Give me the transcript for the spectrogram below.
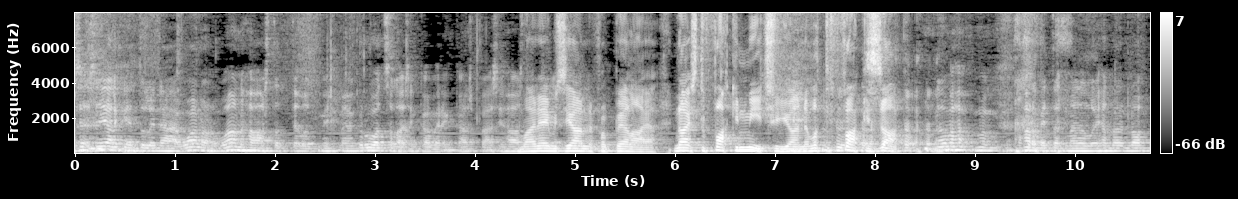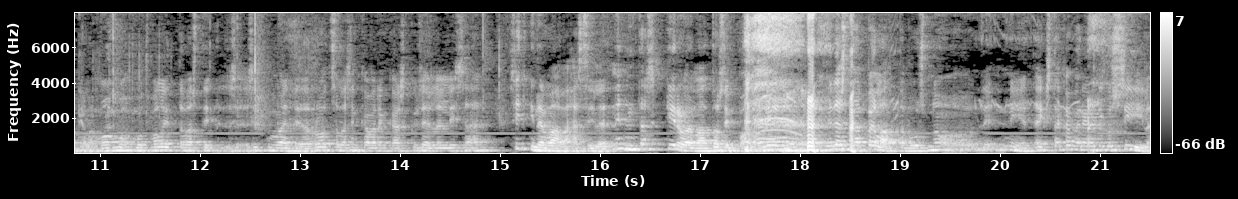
sen, sen, jälkeen tuli nämä one-on-one haastattelut, missä mä jonkun ruotsalaisen kaverin kanssa pääsin My haastattelemaan. name is Janne from Pelaaja. Nice to fucking meet you, Janne. What the fuck is up? No vähän mä harmittaa, että mä en ollut ihan noin nokkela. Mutta mut valitettavasti, sitten kun mä mentiin ruotsalaisen kaverin kanssa kyselle lisää, niin sittenkin ne vaan vähän silleen, että niin, tässä kiroillaan tosi paljon. Niin, mitäs tää pelattavuus? No niin, että eikö tää kaveri ole niinku siil,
